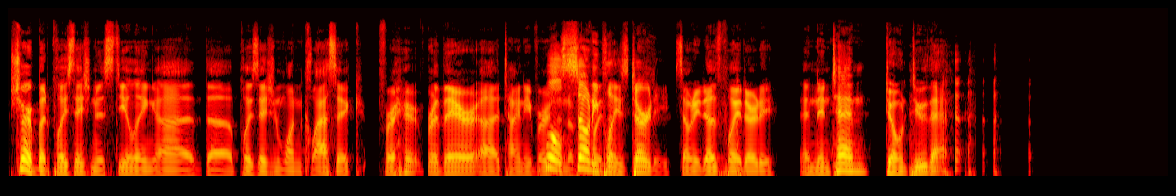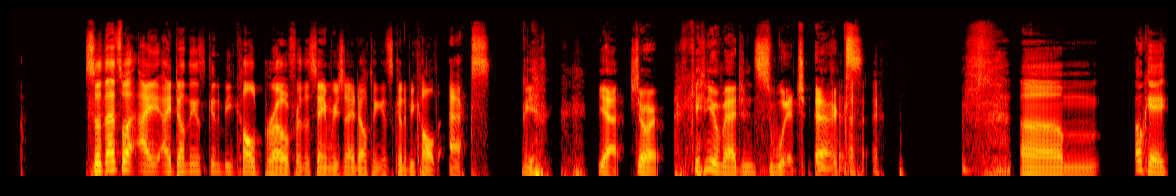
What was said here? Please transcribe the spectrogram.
Sure, but PlayStation is stealing uh the PlayStation One Classic for for their uh tiny version. Well, of Sony plays dirty. Sony does play dirty, and Nintendo don't do that. So that's why I, I don't think it's going to be called Pro for the same reason I don't think it's going to be called X. yeah, yeah, sure. Can you imagine Switch X? um. Okay,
